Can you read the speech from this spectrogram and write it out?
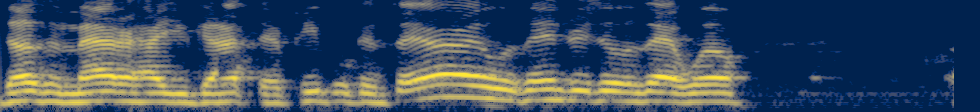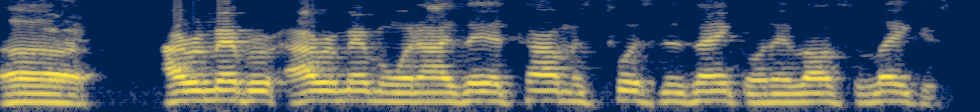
Doesn't matter how you got there. People can say, "Oh, it was injuries, it was that." Well, uh, I remember I remember when Isiah Thomas twisted his ankle and they lost the Lakers.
